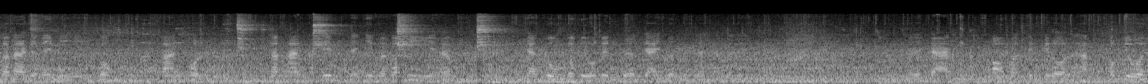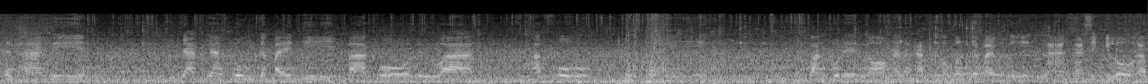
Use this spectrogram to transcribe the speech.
ก็น่าจะไม่มีพวกบ้านคนราคาขาดินแต่จริงแล้วก็มีครับย่างกุ้งก็ถือว่าเป็นเมืองใหญ่เมืองหนึ่งนะครับตอนนี้บรรยากาศออกมาสิบกิโลแล้วครับ ผมอยู่บนเส้นทางที่จากย่างกุ้งจะไปที่บาโกหรือว่าทับโพ ที่บางบุเรงองนั่นแหละครับที่ผมต้นจะไปวันนี้ห่าง50 กิโลครับ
